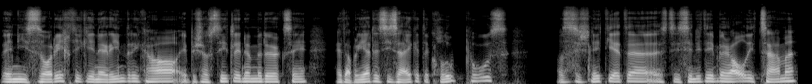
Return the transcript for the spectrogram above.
Wenn ich es so richtig in Erinnerung habe, ich bin schon seit nicht mehr gesehen, hat aber jeder sein eigenes Clubhaus. Also es ist nicht jeder, sie sind nicht immer alle zusammen.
